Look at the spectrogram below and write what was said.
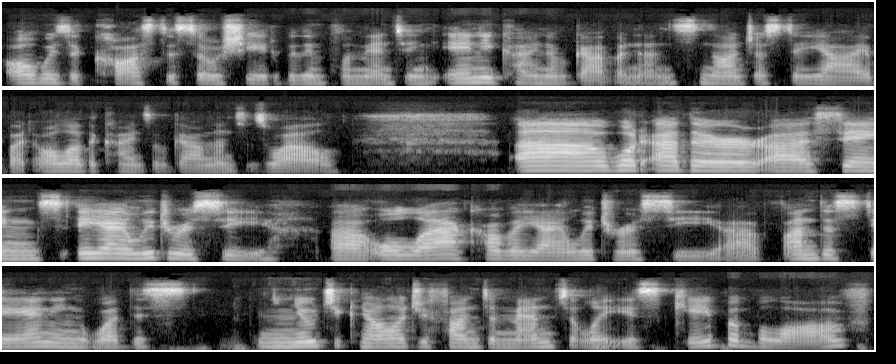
always a cost associated with implementing any kind of governance not just ai but all other kinds of governance as well. Uh, what other uh, things? Ai literacy uh, or lack of ai literacy of understanding what this new technology fundamentally is capable of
